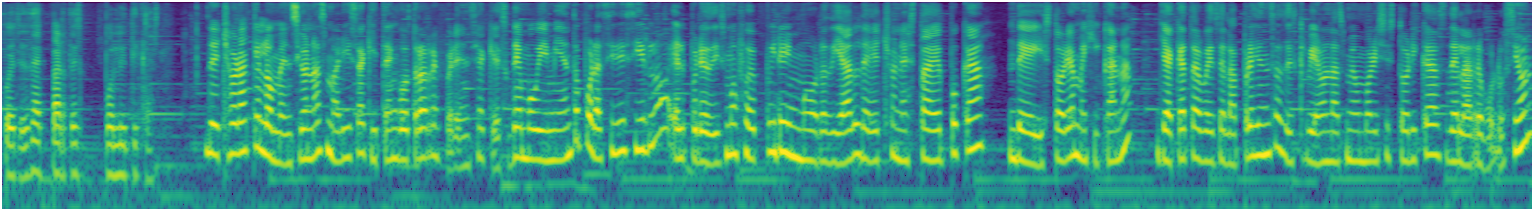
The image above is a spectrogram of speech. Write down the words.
pues esas partes políticas. De hecho, ahora que lo mencionas, Marisa, aquí tengo otra referencia que es de movimiento, por así decirlo. El periodismo fue primordial, de hecho, en esta época de historia mexicana, ya que a través de la prensa se escribieron las memorias históricas de la revolución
